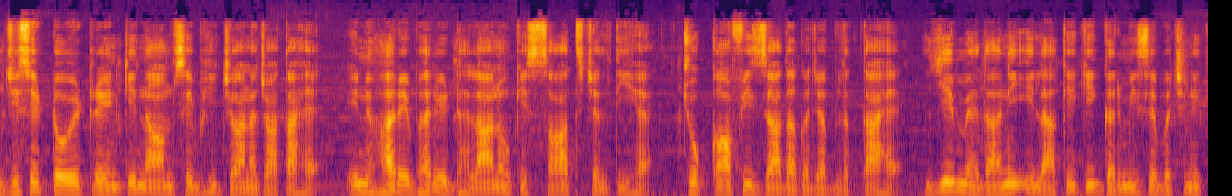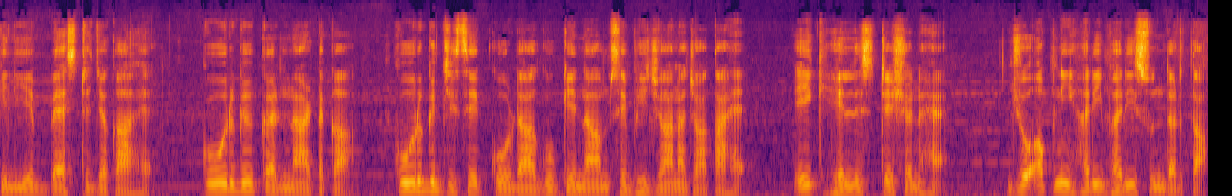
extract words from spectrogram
जिसे टॉय ट्रेन के नाम से भी जाना जाता है, इन हरे भरे ढलानों के साथ चलती है, जो काफ़ी ज़्यादा गजब लगता है। ये मैदानी इलाके की गर्मी से बचने के लिए बेस्ट जगह है। कूर्ग, कर्नाटका। कूर्ग, जिसे कोडागू के नाम से भी जाना जाता है, एक हिल स्टेशन है, जो अपनी हरी भरी सुंदरता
